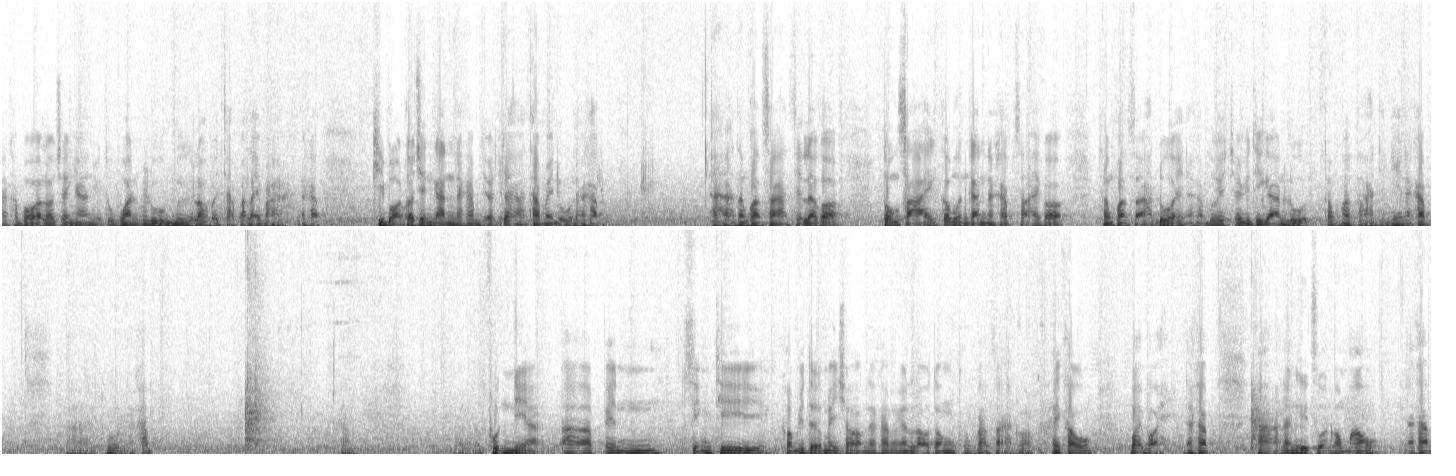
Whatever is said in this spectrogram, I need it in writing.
นะครับ เพราะว่าเราใช้งานอยู่ทุกวันไม่รู้มือเราไปจับอะไรมานะครับคีย์บอร์ดก็เช่นกันนะครับ เดี๋ยวจะทำให้ดูนะครับอ่าทำความสะอาดเสร็จแล้วก็ตรงสายก็เหมือนกันนะครับ สายก็ทำความสะอาดด้วยนะครับ โดยใช้วิธีการรูดทำความสะอาดอย่างนี้นะครับอ่าทูดนะครับฝุ่นเนี่ยเป็นสิ่งที่คอมพิวเตอร์ไม่ชอบนะครับงั้นเราต้องทำความสะอาดออกให้เขา บ่อยๆนะครับอ่านั่นคือส่วนของเมาส์นะครับ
